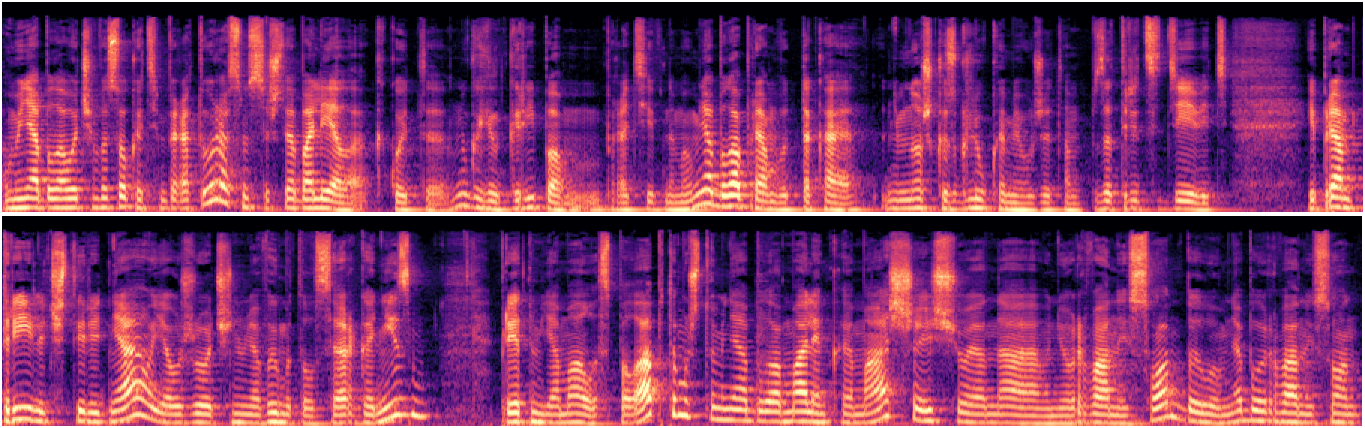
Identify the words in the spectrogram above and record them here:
У меня была очень высокая температура, в смысле, что я болела какой-то, ну, каким-то гриппом противным. И у меня была прям вот такая, немножко с глюками уже там за 39. И прям три или четыре дня я уже очень, у меня вымотался организм, при этом я мало спала, потому что у меня была маленькая Маша еще, и она, у нее рваный сон был, у меня был рваный сон.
